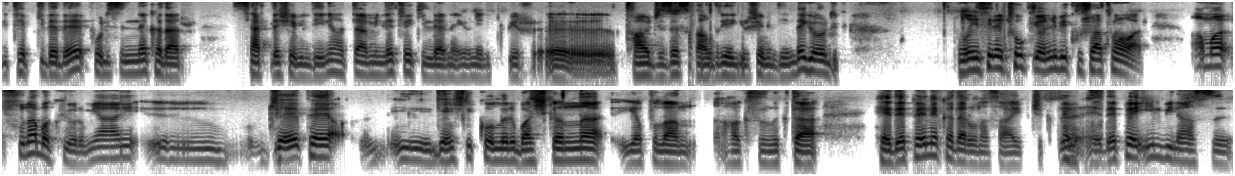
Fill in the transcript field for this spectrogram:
bir tepkide de polisin ne kadar sertleşebildiğini hatta milletvekillerine yönelik bir e, tacize saldırıya girişebildiğini de gördük. Dolayısıyla çok yönlü bir kuşatma var. Ama şuna bakıyorum yani e, CHP e, Gençlik Kolları Başkanı'na yapılan haksızlıkta HDP ne kadar ona sahip çıktı? Evet. HDP il binası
